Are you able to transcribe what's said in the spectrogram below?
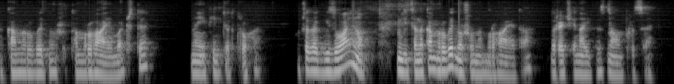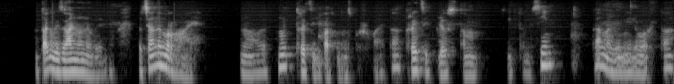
На камеру видно, що там моргає, бачите? Неї фільтр трохи. Хоча так візуально, дивіться, на камеру видно, що вона моргає, так? До речі, я навіть не знав про це. А так візуально не видно. Оця не моргає. Ну, але, ну 30 Вт вона споживає, так? 30 плюс там, там 7, та ми вимірювали, так?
